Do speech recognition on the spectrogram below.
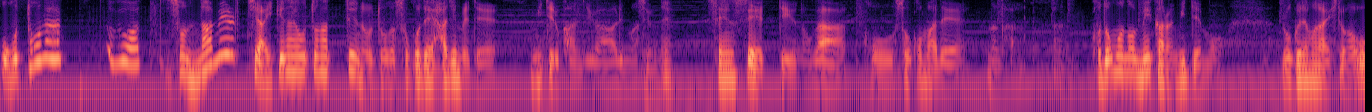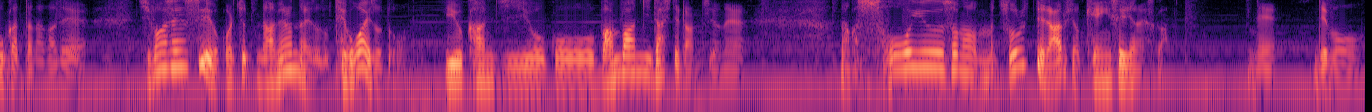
大人は、その舐めちゃいけない大人っていうのをそこで初めて見てる感じがありますよね。先生っていうのが、こう、そこまで、なんか、子供の目から見ても、ろくでもない人が多かった中で、千葉先生はこれちょっと舐められないぞと、手強いぞという感じをこう、バンバンに出してたんですよね。なんかそういう、その、それってある種の権威性じゃないですか。ね。でも、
